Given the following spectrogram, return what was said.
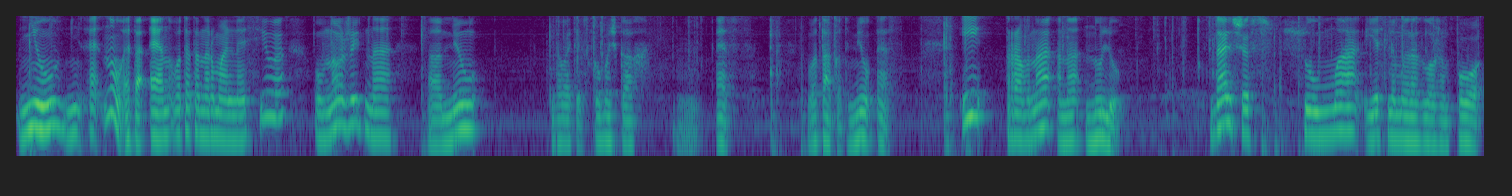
new, э, ну это n, вот эта нормальная сила, умножить на uh, mu давайте в скобочках s. Вот так вот, mu s. И равна она нулю. Дальше сумма, если мы разложим по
